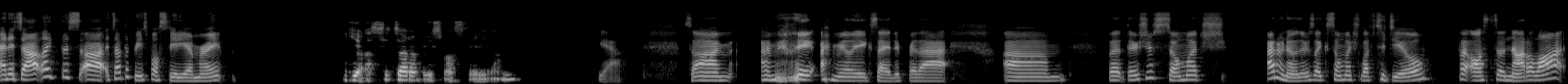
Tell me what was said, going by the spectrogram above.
and it's at like this uh it's at the baseball stadium, right? Yes, it's at a baseball stadium. Yeah. So I'm I'm really I'm really excited for that. Um but there's just so much I don't know, there's like so much left to do, but also not a lot.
